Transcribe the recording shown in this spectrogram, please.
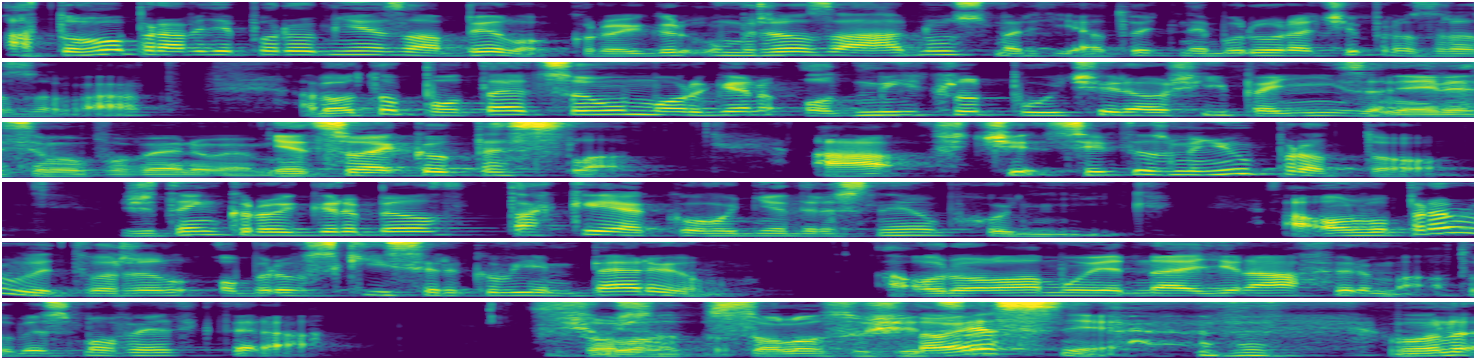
a toho pravděpodobně zabilo. Kreuger umřel záhadnou smrtí, já to teď nebudu radši prozrazovat. A bylo to poté, co mu Morgan odmítl půjčit další peníze. Někde se mu pověnujeme. Něco jako Tesla. A si to zmiňuji proto, že ten Kreuger byl taky jako hodně drsný obchodník. A on opravdu vytvořil obrovský sirkový impérium. A odolala mu jedna jediná firma. A to bys mohl vědět, která. Solo, solo sušice. No jasně. On,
